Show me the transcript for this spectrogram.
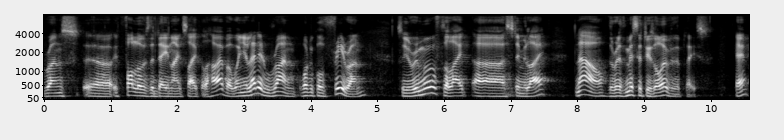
runs, uh, it follows the day night cycle. However, when you let it run, what we call free run, so you remove the light uh, stimuli, now the rhythmicity is all over the place. Okay?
